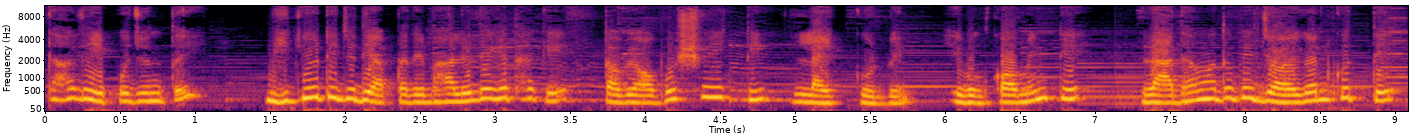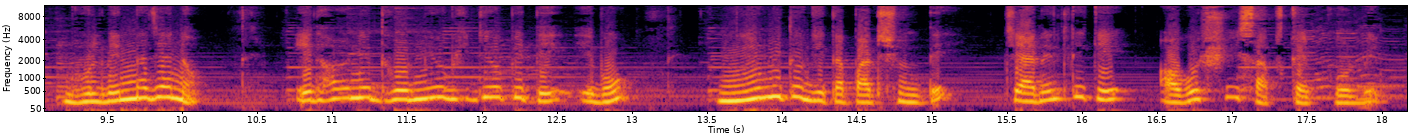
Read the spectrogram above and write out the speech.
তাহলে এ পর্যন্তই। ভিডিওটি যদি আপনাদের ভালো লেগে থাকে, তবে অবশ্যই একটি লাইক করবেন এবং কমেন্টে রাধা মাধবের জয়গান করতে ভুলবেন না যেন। এ ধরনের ধর্মীয় ভিডিও পেতে এবং নিয়মিত গীতা পাঠ শুনতে চ্যানেলটিকে অবশ্যই সাবস্ক্রাইব করবেন।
